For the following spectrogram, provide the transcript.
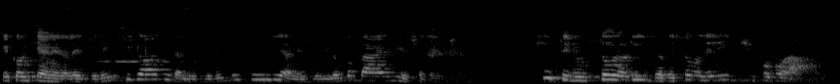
che contiene la legge dei Visigoti, la legge dei Burgundi, la legge dei Longobardi, eccetera, eccetera. Tutte in un solo libro che sono le leggi popolari.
